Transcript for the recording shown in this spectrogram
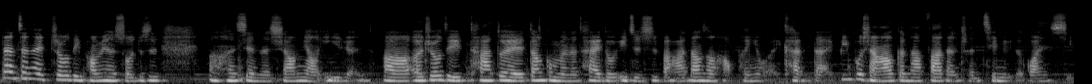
但站在 Jodie 旁边的时候，就是。啊、很显得小鸟依人啊、而 Jodie 他对 Dunkerman 的态度一直是把他当成好朋友来看待，并不想要跟他发展成情侣的关系，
